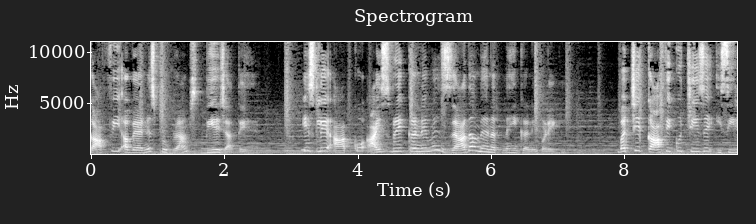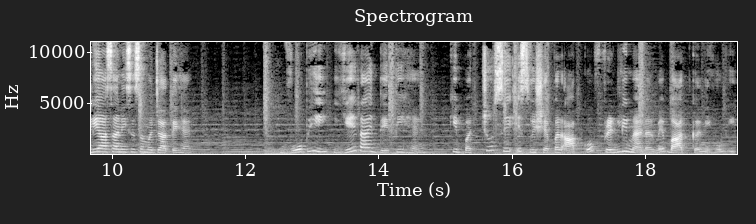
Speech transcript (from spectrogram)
काफ़ी अवेयरनेस प्रोग्राम्स दिए जाते हैं। इसलिए आपको आइस ब्रेक करने में ज़्यादा मेहनत नहीं करनी पड़ेगी। बच्चे काफ़ी कुछ चीज़ें इसीलिए आसानी से समझ जाते हैं। वो भी ये राय देती हैं कि बच्चों से इस विषय पर आपको फ्रेंडली मैनर में बात करनी होगी।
